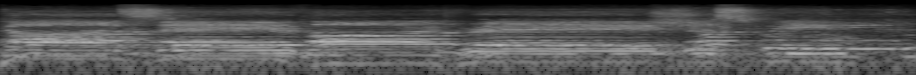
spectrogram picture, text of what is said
God save our gracious Queen.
